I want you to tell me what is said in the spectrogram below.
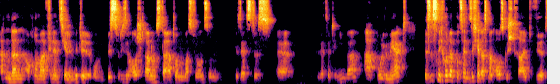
hatten dann auch nochmal finanzielle Mittel, um bis zu diesem Ausstrahlungsdatum, was für uns so ein gesetztes, äh, gesetzter Termin war, ah, wohlgemerkt, es ist nicht 100% sicher, dass man ausgestrahlt wird.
